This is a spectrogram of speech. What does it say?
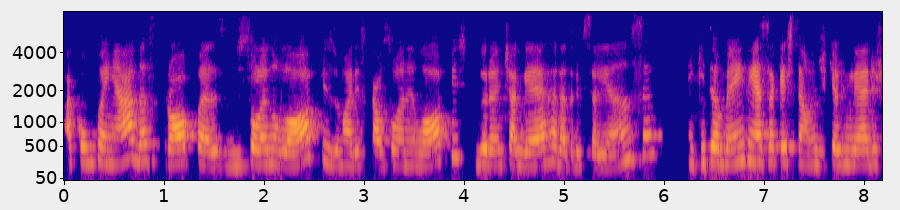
acompanhado as tropas de Solano Lopes, do mariscal Solano Lopes, durante a guerra da Tríplice Aliança, e que também tem essa questão de que as mulheres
